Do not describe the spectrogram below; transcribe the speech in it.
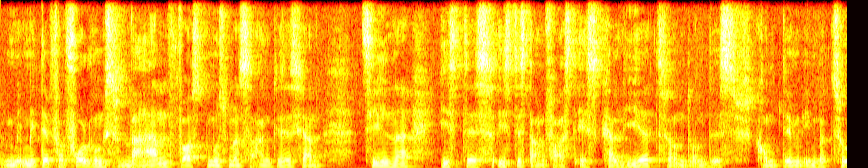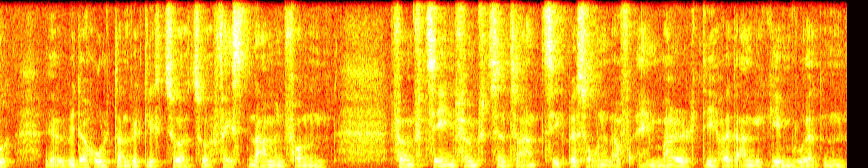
Mit dem Verfolgungswahn, fast muss man sagen, dieses Herrn Zillner, ist es, ist es dann fast eskaliert und, und es kommt eben immer zu, wiederholt dann wirklich zu, zu Festnahmen von 15, 15, 20 Personen auf einmal, die halt angegeben wurden,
